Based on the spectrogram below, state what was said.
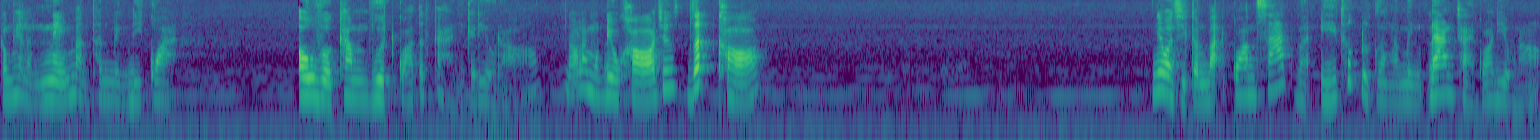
có nghĩa là ném bản thân mình đi qua. Overcome, vượt qua tất cả những cái điều đó. Đó là một điều khó chứ, rất khó. Nhưng mà chỉ cần bạn quan sát và ý thức được rằng là mình đang trải qua điều đó.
